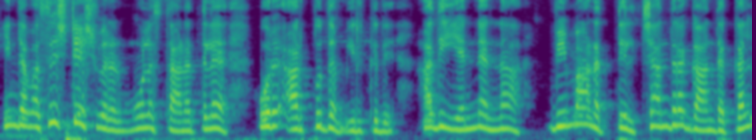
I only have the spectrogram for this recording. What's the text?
இந்த வசிஷ்டேஸ்வரர் மூலஸ்தானத்தில் ஒரு அற்புதம் இருக்குது. அது என்னன்னா விமானத்தில் சந்திரகாந்தக்கல்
